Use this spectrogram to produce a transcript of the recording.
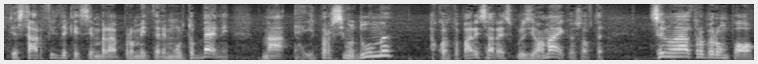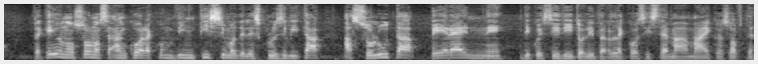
c'è Starfield che sembra promettere molto bene, ma il prossimo Doom a quanto pare sarà esclusiva Microsoft, se non altro per un po' perché io non sono ancora convintissimo dell'esclusività assoluta perenne di questi titoli per l'ecosistema Microsoft,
